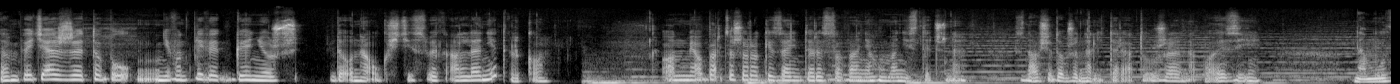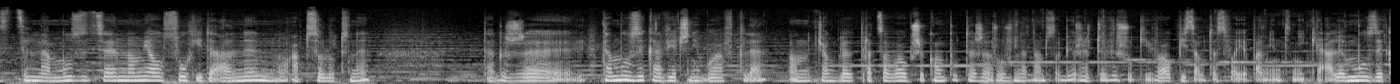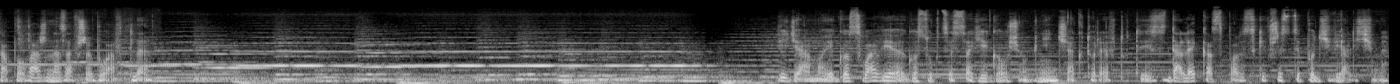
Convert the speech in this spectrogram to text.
Ja bym powiedziała, że to był niewątpliwie geniusz do nauk ścisłych, ale nie tylko. On miał bardzo szerokie zainteresowania humanistyczne. Znał się dobrze na literaturze, na poezji. Na muzyce? Na muzyce, no miał słuch idealny, no absolutny. Także ta muzyka wiecznie była w tle. On ciągle pracował przy komputerze, różne tam sobie rzeczy wyszukiwał, pisał te swoje pamiętniki, ale muzyka poważna zawsze była w tle. Wiedziałam o jego sławie, o jego sukcesach, jego osiągnięciach, które tutaj z daleka z Polski wszyscy podziwialiśmy.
